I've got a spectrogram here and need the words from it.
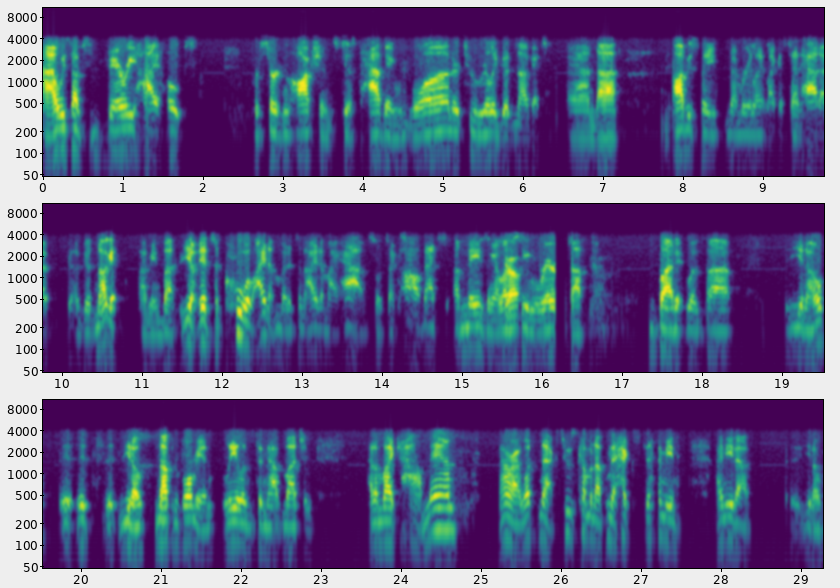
I always have very high hopes for certain auctions, just having one or two really good nuggets. And uh, obviously, Memory Lane, like I said, had a, a good nugget. I mean, but you know, it's a cool item, but it's an item I have, so it's like, oh, that's amazing. I love Yeah. seeing rare stuff. But it was, uh, you know, it, it's it, you know nothing for me. And Leland's didn't have much, and and I'm like, oh man, all right, what's next? Who's coming up next? I mean, I need a, you know,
